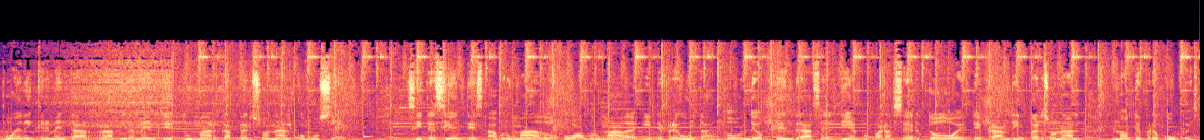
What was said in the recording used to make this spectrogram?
puede incrementar rápidamente tu marca personal como SEO. Si te sientes abrumado o abrumada y te preguntas dónde obtendrás el tiempo para hacer todo este branding personal, no te preocupes.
